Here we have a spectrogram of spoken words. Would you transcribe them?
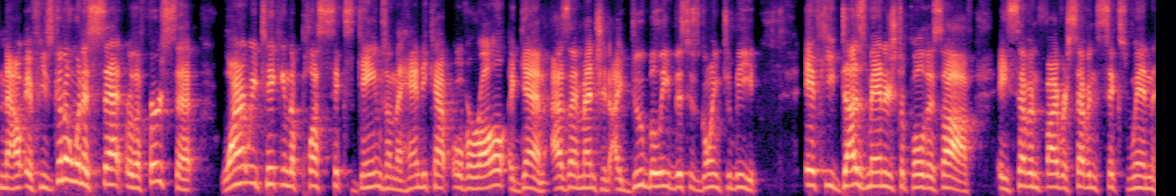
Now, if he's going to win a set or the first set, why aren't we taking the plus six games on the handicap overall? Again, as I mentioned, I do believe this is going to be if he does manage to pull this off, a 7 5 or 7 6 win,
